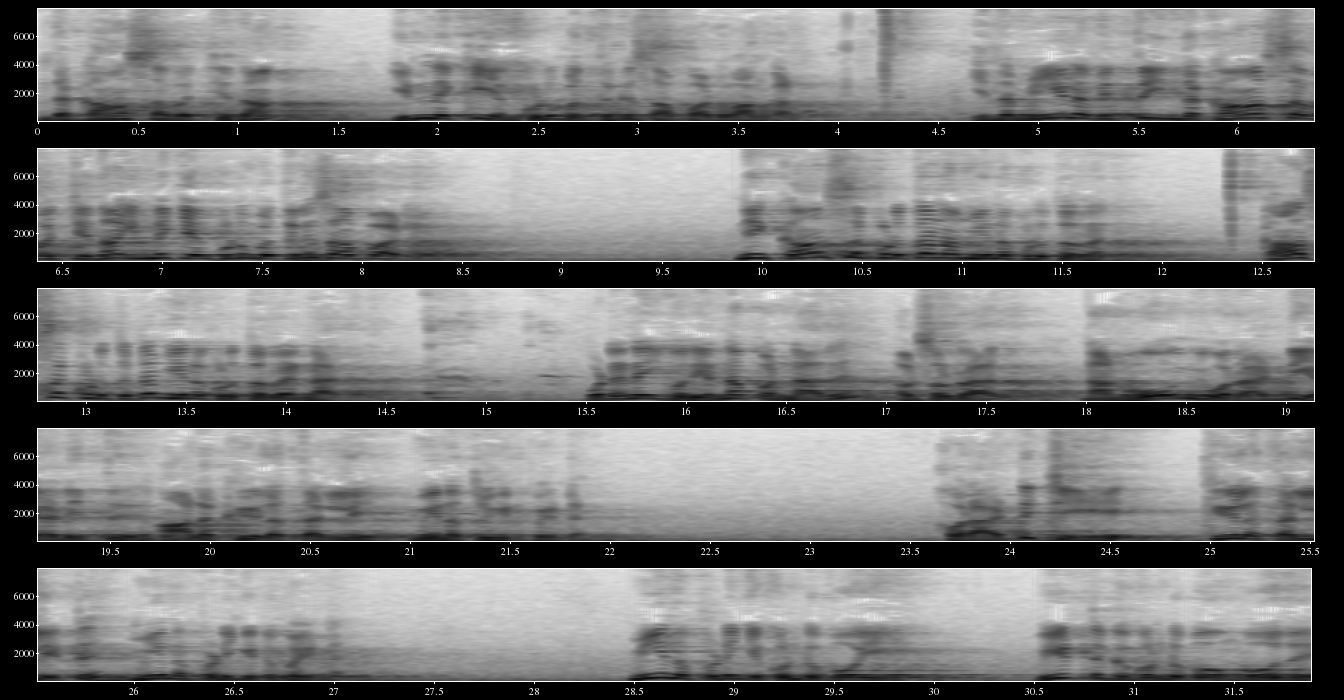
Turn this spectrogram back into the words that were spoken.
இந்த காசை வச்சு தான் இன்னைக்கு என் குடும்பத்துக்கு சாப்பாடு வாங்கணும். இந்த மீனை விற்று இந்த காசை வச்சு தான் இன்னைக்கு என் குடும்பத்துக்கு சாப்பாடு. நீ காசை கொடுத்தா நான் மீனை கொடுத்துட்றேன். காசை கொடுத்துட்டா மீனை கொடுத்துட்றேன்னார். உடனே இவர் என்ன பண்ணாரு? அவர் சொல்கிறார் நான் ஓங்கி ஒரு அடி அடித்து ஆளை கீழே தள்ளி மீனை தூக்கிட்டு போயிட்டேன். அவரை அடித்து கீழே தள்ளிட்டு மீனை பிடுங்கிட்டு போயிட்டேன். மீனை பிடுங்கி கொண்டு போய் வீட்டுக்கு கொண்டு போகும்போது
